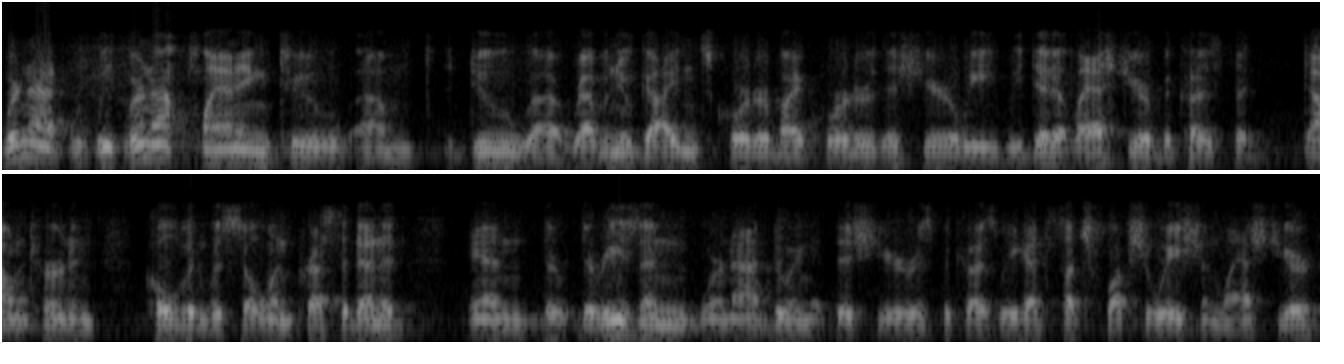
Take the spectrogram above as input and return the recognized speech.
we're not planning to um, do uh, revenue guidance quarter by quarter this year. We did it last year because the downturn in COVID was so unprecedented. And the the reason we're not doing it this year is because we had such fluctuation last year.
